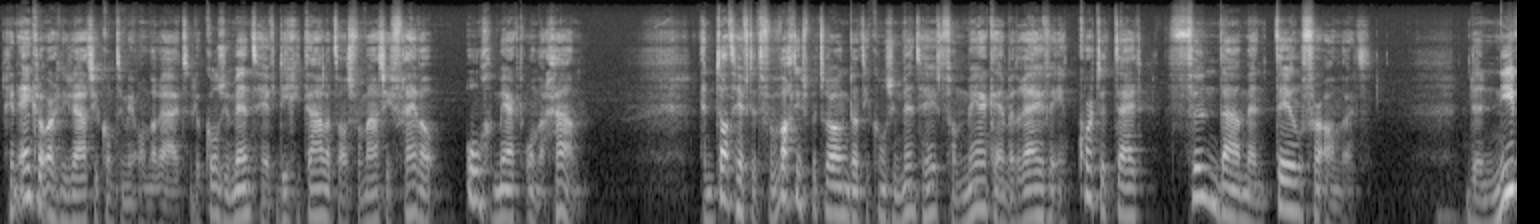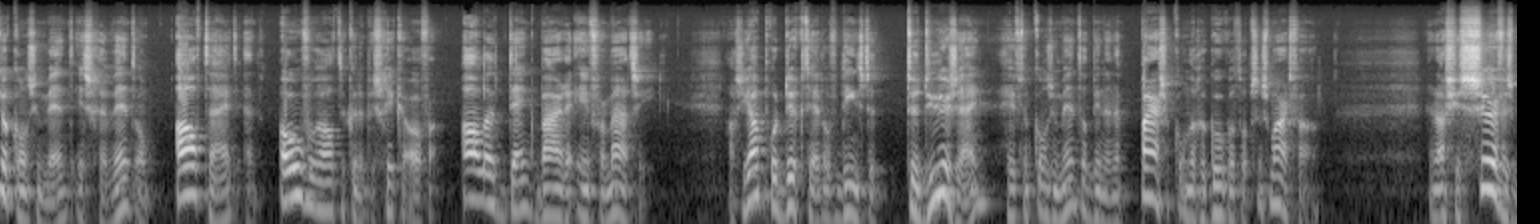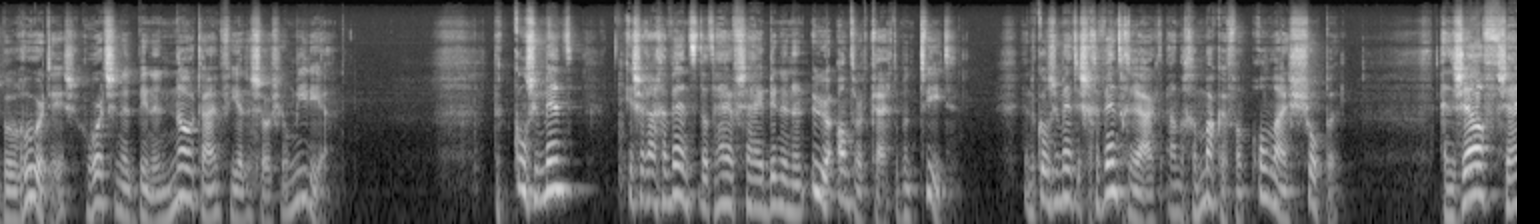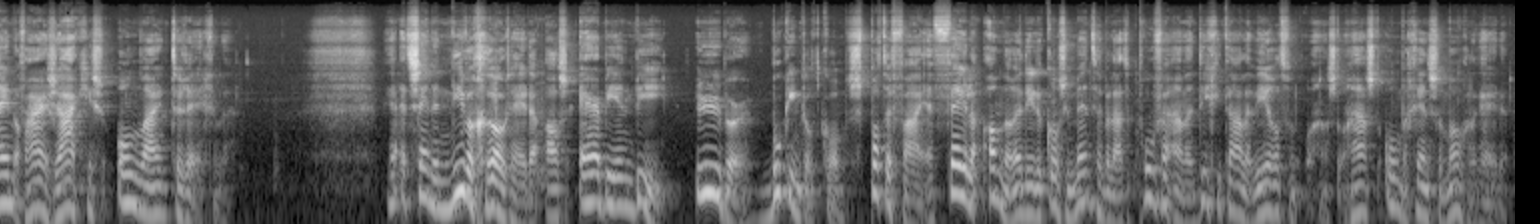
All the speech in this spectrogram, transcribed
Geen enkele organisatie komt er meer onderuit. De consument heeft digitale transformatie vrijwel ongemerkt ondergaan. En dat heeft het verwachtingspatroon dat die consument heeft van merken en bedrijven in korte tijd fundamenteel veranderd. De nieuwe consument is gewend om altijd en overal te kunnen beschikken over alle denkbare informatie. Als jouw producten of diensten te duur zijn, heeft een consument dat binnen een paar seconden gegoogeld op zijn smartphone. En als je service beroerd is, hoort ze het binnen no time via de social media. De consument is eraan gewend dat hij of zij binnen een uur antwoord krijgt op een tweet. En de consument is gewend geraakt aan de gemakken van online shoppen en zelf zijn of haar zaakjes online te regelen. Ja, het zijn de nieuwe grootheden als Airbnb, Uber, Booking.com, Spotify en vele andere die de consument hebben laten proeven aan een digitale wereld van haast onbegrensde mogelijkheden.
